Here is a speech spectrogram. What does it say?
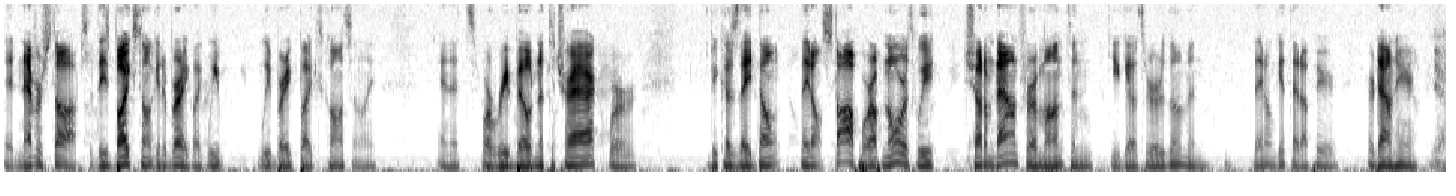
It never stops. These bikes don't get a break. Like we we break bikes constantly, and it's we're rebuilding at the track. We're because they don't they don't stop. We're up north. We shut them down for a month, and you go through them, and they don't get that up here or down here. Yeah.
